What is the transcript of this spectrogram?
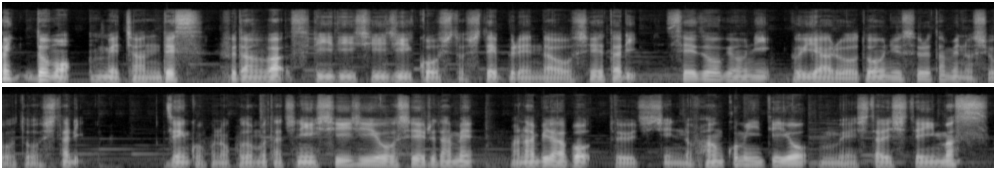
はい、どうも、梅ちゃんです。普段は 3DCG 講師としてブレンダーを教えたり、製造業に VR を導入するための仕事をしたり、全国の子どもたちに CG を教えるため、学びラボという自身のファンコミュニティを運営したりしています。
